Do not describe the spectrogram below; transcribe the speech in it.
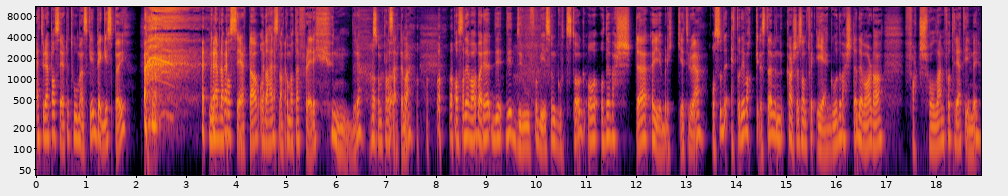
Jeg tror jeg passerte to mennesker. Begge spøy. Men jeg ble passert av, og det er snakk om at det er flere hundre som plasserte meg. Altså det var bare, De, de dro forbi som godstog, og, og, det verste øyeblikket, tror jeg, også det, et av de vakreste, men kanskje sånn for ego det verste, det var da fartsholderen for tre timer,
